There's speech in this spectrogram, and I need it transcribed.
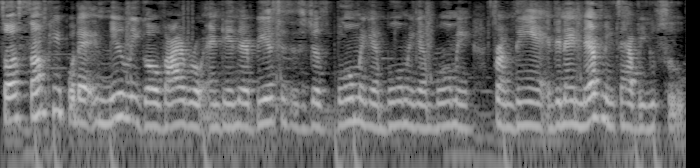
So some people that immediately go viral and then their business is just booming and booming and booming from then and then they never need to have a YouTube.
